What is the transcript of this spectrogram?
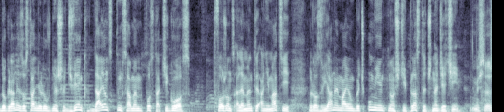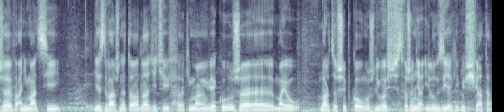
Dograny zostanie również dźwięk, dając tym samym postaci głos. Tworząc elementy animacji, rozwijane mają być umiejętności plastyczne dzieci. Myślę, że w animacji jest ważne to dla dzieci w takim małym wieku, że mają bardzo szybką możliwość stworzenia iluzji jakiegoś świata,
